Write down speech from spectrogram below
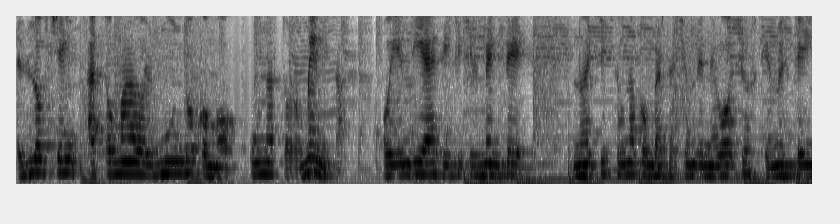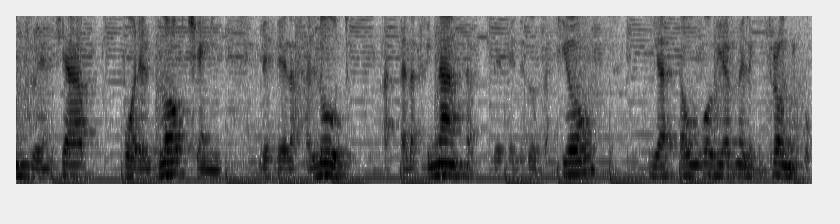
El blockchain ha tomado el mundo como una tormenta. Hoy en día es difícilmente no existe una conversación de negocios que no esté influenciada por el blockchain, desde la salud hasta las finanzas, desde la educación y hasta un gobierno electrónico.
